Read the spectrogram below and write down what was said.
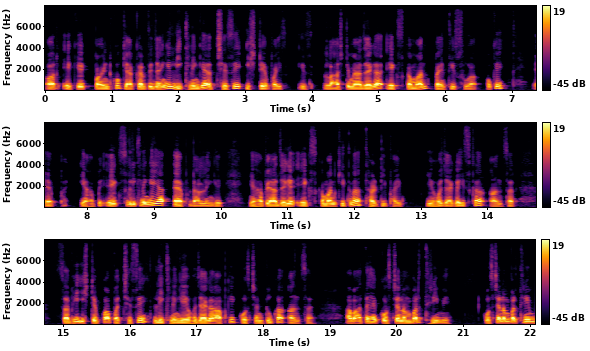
और एक एक पॉइंट को क्या करते जाएँगे, लिख लेंगे अच्छे से स्टेप वाइज इस लास्ट में आ जाएगा एक्स का मान पैंतीस हुआ ओके एफ़ यहाँ पे एक्स लिख लेंगे या एफ़ डाल लेंगे। यहाँ पे आ जाएगा एक्स का मान कितना? थर्टी फाइव ये हो जाएगा इसका आंसर। सभी स्टेप को आप अच्छे से लिख लेंगे, ये हो जाएगा आपके क्वेश्चन टू का आंसर अब आते हैं क्वेश्चन नंबर थ्री में. क्वेश्चन नंबर थ्री में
